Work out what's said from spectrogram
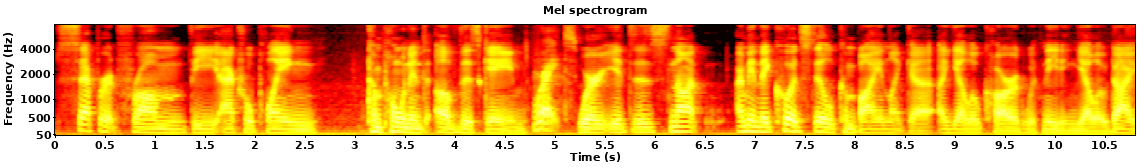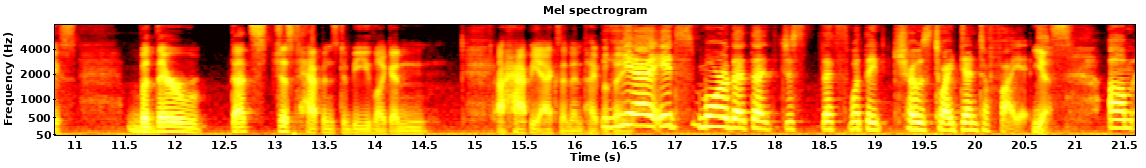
separate from the actual playing component of this game. Right. Where it is not I mean they could still combine like a, a yellow card with needing yellow dice, but they're that's just happens to be like an a happy accident type of thing. Yeah, it's more that that just that's what they chose to identify it. Yes. Um,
